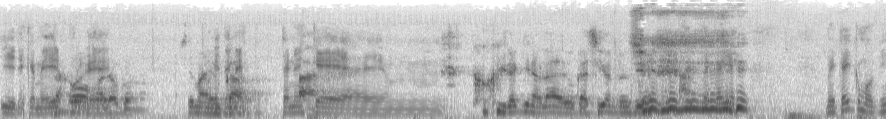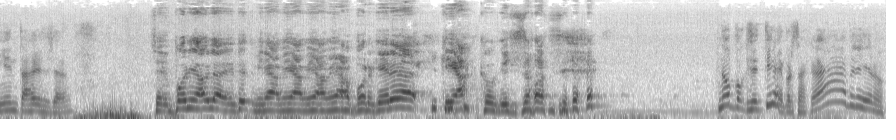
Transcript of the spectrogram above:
Y tenés que medir Las porque, loco. Sé más porque tenés, educado. tenés Ah, que. eh, mm, Mirá quién hablaba de educación, no Sí, ah, sí, me, sí, caí, sí. me caí como 500 veces ya. Se pone a hablar de Mirá, mirá, mirá, mirá, porque era. Qué asco que sos. No, porque se tira el personaje. Ah, pero yo no.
